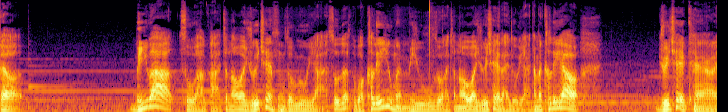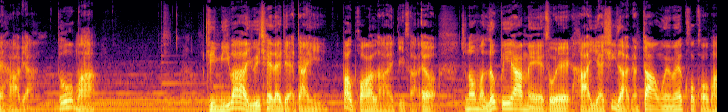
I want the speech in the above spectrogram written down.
အဲ့မိဘဆိုတာကကျွန်တော်ကရွေးချယ်မှုလုပ်လို့ရဆိုတော့တော့ကလေးယူမယ်မယူဘူးဆိုတာကျွန်တော်ကရွေးချယ်လိုက်လို့ရဒါပေမဲ့ကလေးကရွေးချယ်ခံရတဲ့ဟာဗျာတို့မှဒီမိဘရွေးချယ်လိုက်တဲ့အတိုင်း ပေါက်ဖွာလာတဲ့ကိစ္စအဲ့တော့ကျွန်တော်မှလုတ်ပေးရမယ်ဆိုရဲဟာကြီးရရှိလာပြန်တာဝန်ပဲခေါ်ခေါ်ပါ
